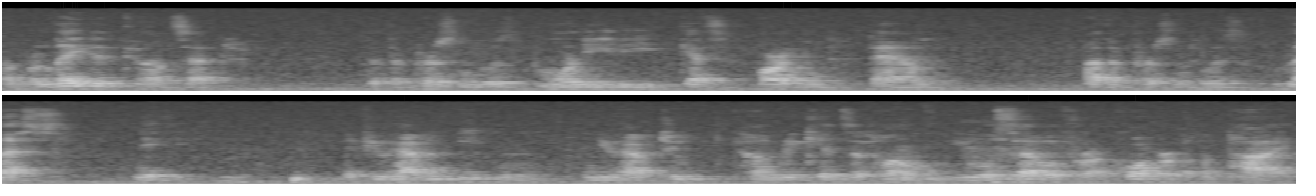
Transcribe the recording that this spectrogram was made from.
a related concept that the person who is more needy gets bargained down by the person who is less needy. If you haven't eaten and you have two hungry kids at home, you will settle for a quarter of the pie.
